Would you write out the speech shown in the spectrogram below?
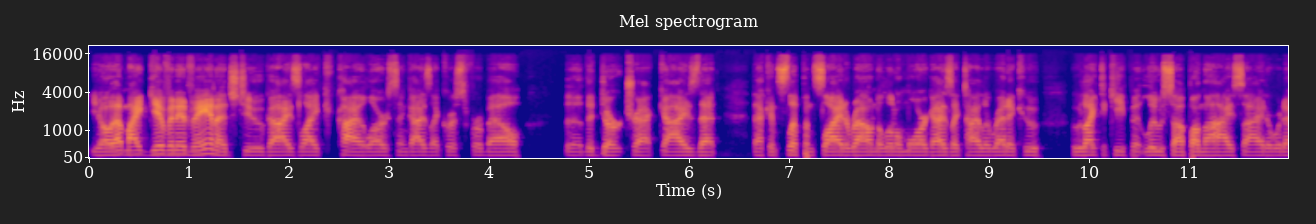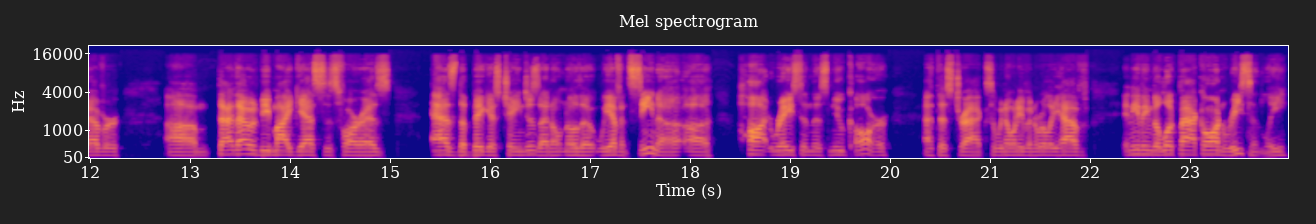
you know, that might give an advantage to guys like Kyle Larson, guys like Christopher Bell, the the dirt track guys that that can slip and slide around a little more. Guys like Tyler Reddick who who like to keep it loose up on the high side or whatever. Um, that that would be my guess as far as as the biggest changes. I don't know that we haven't seen a, a hot race in this new car at this track, so we don't even really have anything to look back on recently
